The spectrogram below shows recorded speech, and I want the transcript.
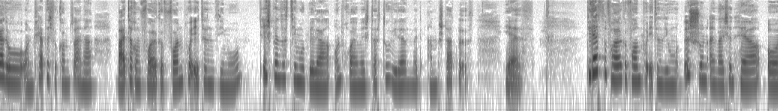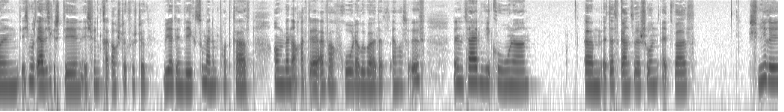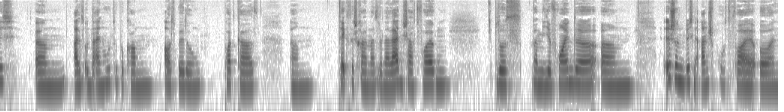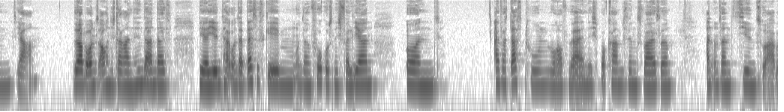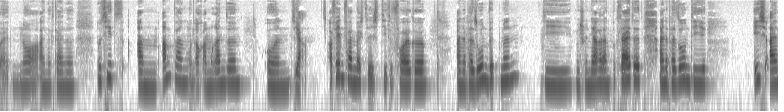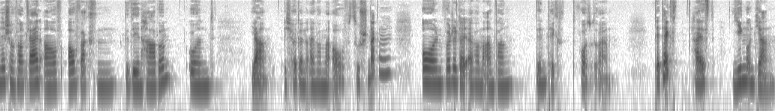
Hallo und herzlich willkommen zu einer weiteren Folge von Poetin Simo. Ich bin Sistimo Billa und freue mich, dass du wieder mit am Start bist. Yes. Die letzte Folge von Poetin Simo ist schon ein Weilchen her und ich muss ehrlich gestehen, ich finde gerade auch Stück für Stück wieder den Weg zu meinem Podcast und bin auch aktuell einfach froh darüber, dass es einfach so ist. In Zeiten wie Corona ähm, ist das Ganze schon etwas schwierig, ähm, alles unter einen Hut zu bekommen. Ausbildung, Podcast, ähm, Texte schreiben, also seiner Leidenschaft folgen, plus Familie, Freunde, ähm, ist schon ein bisschen anspruchsvoll und ja, soll aber uns auch nicht daran hindern, dass wir jeden Tag unser Bestes geben, unseren Fokus nicht verlieren und einfach das tun, worauf wir eigentlich Bock haben, beziehungsweise an unseren Zielen zu arbeiten. Nur eine kleine Notiz am Anfang und auch am Rande. Und ja, auf jeden Fall möchte ich diese Folge einer Person widmen, die mich schon jahrelang begleitet. Eine Person, die ich eigentlich schon von klein auf aufwachsen gesehen habe. Und ja, ich höre dann einfach mal auf zu schnacken und würde gleich einfach mal anfangen, den Text vorzutragen. Der Text heißt Ying und Yang.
